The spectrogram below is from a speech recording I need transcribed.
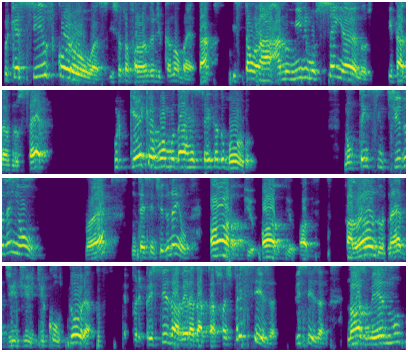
Porque se os coroas, isso eu estou falando de candomblé, tá? Estão lá há no mínimo 100 anos e está dando certo, por que, que eu vou mudar a receita do bolo? Não tem sentido nenhum, não é? Não tem sentido nenhum. Óbvio, óbvio, óbvio. Falando né, de, de, de cultura, precisa haver adaptações? Precisa, precisa. Nós mesmo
